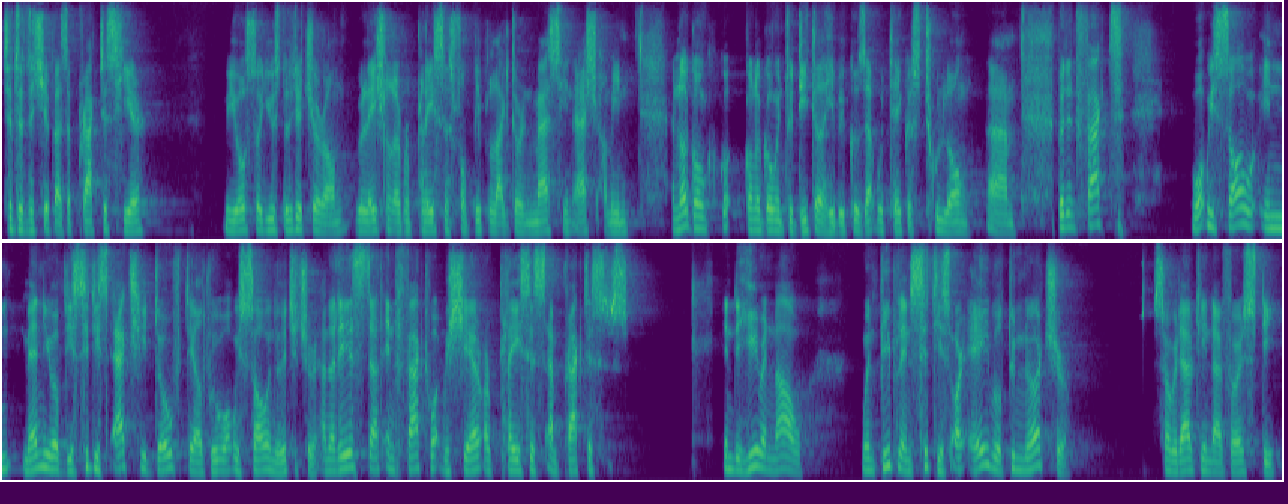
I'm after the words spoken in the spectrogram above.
citizenship as a practice here. We also used literature on relational urban places from people like Doreen Massey and Ash. I mean, I'm not going, going to go into detail here because that would take us too long. Um, but in fact, what we saw in many of these cities actually dovetailed with what we saw in the literature. And that is that, in fact, what we share are places and practices. In the here and now, when people in cities are able to nurture solidarity and diversity,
